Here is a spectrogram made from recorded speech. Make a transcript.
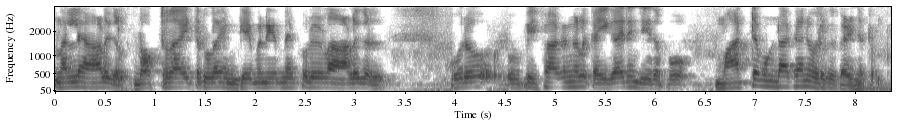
നല്ല ആളുകൾ ഡോക്ടറായിട്ടുള്ള എം കെ മുനീറിനെ പോലെയുള്ള ആളുകൾ ഓരോ വിഭാഗങ്ങൾ കൈകാര്യം ചെയ്തപ്പോൾ മാറ്റമുണ്ടാക്കാനും അവർക്ക് കഴിഞ്ഞിട്ടുണ്ട്.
